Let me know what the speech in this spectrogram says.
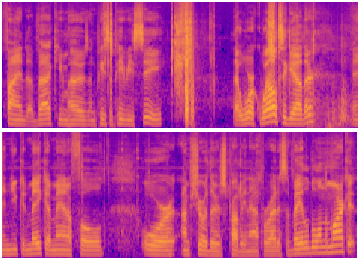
find a vacuum hose and piece of PVC that work well together and you can make a manifold or I'm sure there's probably an apparatus available on the market,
